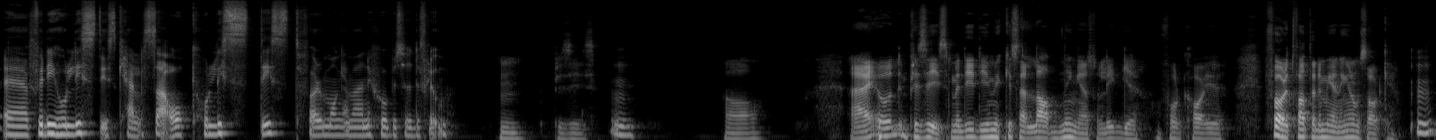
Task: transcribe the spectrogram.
Eh, för det är holistisk hälsa och holistiskt för många människor betyder flum. Mm. Precis. Mm. Ja. Nej, och precis. Men det, det är mycket så här laddningar som ligger. Och folk har ju förutfattade meningar om saker. Mm.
